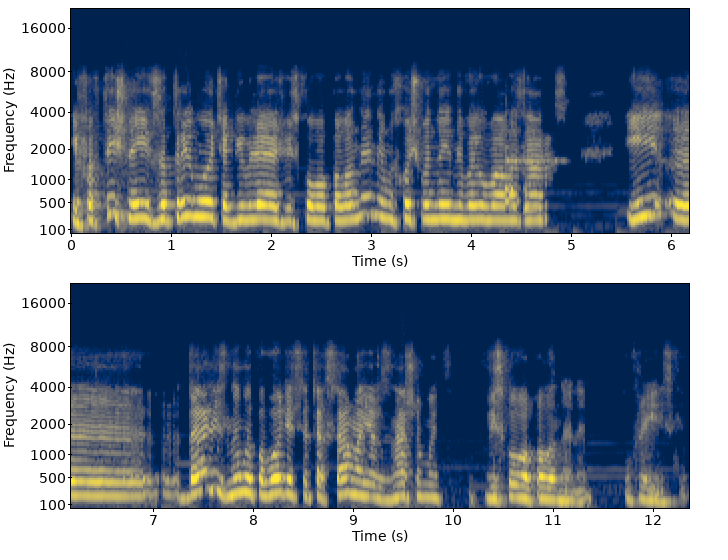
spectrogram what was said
і фактично їх затримують, об'являють військовополоненими, хоч вони не воювали зараз. І е, далі з ними поводяться так само, як з нашими військовополоненими українськими.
